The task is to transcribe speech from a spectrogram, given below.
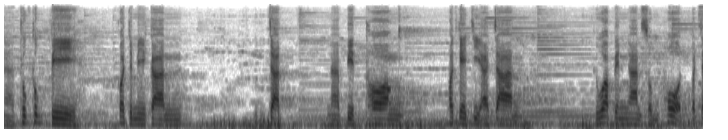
นะทุกๆปีก็จะมีการจัดนะปิดทองพระเกจิอาจารย์ ถือว่าเป็นงานสมโพธิประจ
